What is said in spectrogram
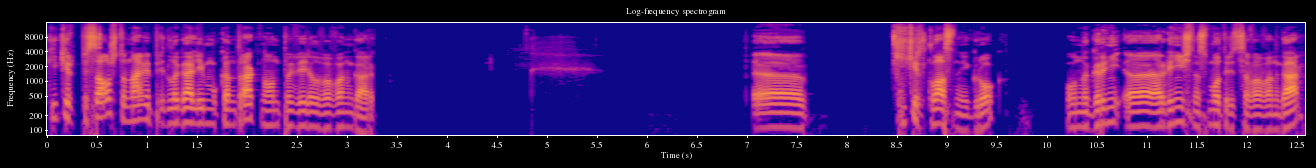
Кикерт писал, что NAVI предлагали ему контракт, но он поверил в AVANGAR. Э, Кикерт классный игрок. Он э, органично смотрится в AVANGAR.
